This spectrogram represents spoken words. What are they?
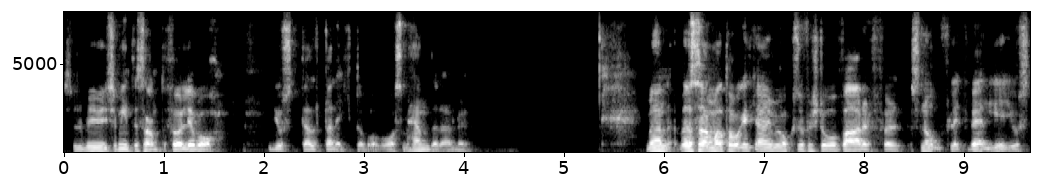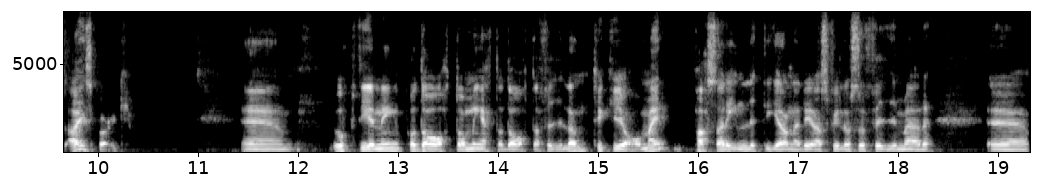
så det blir liksom intressant att följa vad just Delta Lake och vad som händer där nu. Men, men sammantaget kan jag också förstå varför Snowflake väljer just Iceberg. Eh, uppdelning på data och metadatafilen tycker jag mig passar in lite grann i deras filosofi med, eh,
